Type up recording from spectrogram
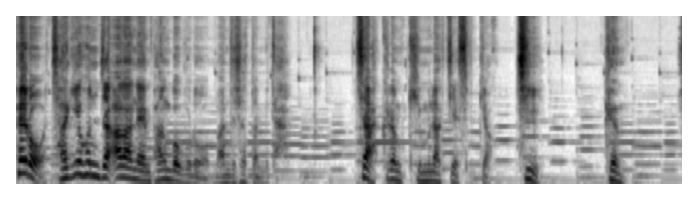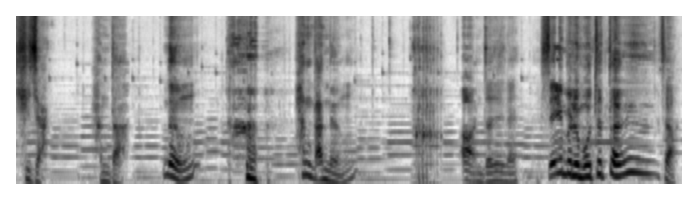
회로 자기 혼자 알아낸 방법으로 만드셨답니다. 자, 그럼 김은학지의 습격. 지, 금, 시작 한다. 능, 한다, 능. 아, 안 자지네. 세이브를 못했다. 자,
